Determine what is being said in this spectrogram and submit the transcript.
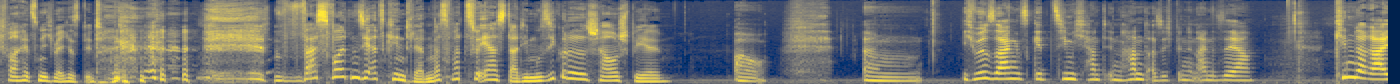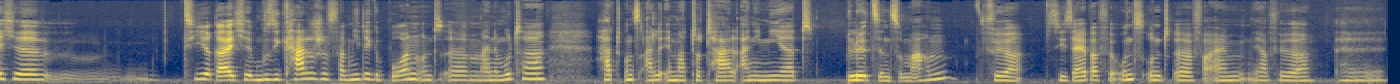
Ich frage jetzt nicht, welches Detail. Was wollten Sie als Kind werden? Was war zuerst da, die Musik oder das Schauspiel? Oh. Ähm, ich würde sagen, es geht ziemlich Hand in Hand. Also ich bin in eine sehr kinderreiche, tierreiche, musikalische Familie geboren und äh, meine Mutter hat uns alle immer total animiert, Blödsinn zu machen. Für sie selber, für uns und äh, vor allem ja für äh,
